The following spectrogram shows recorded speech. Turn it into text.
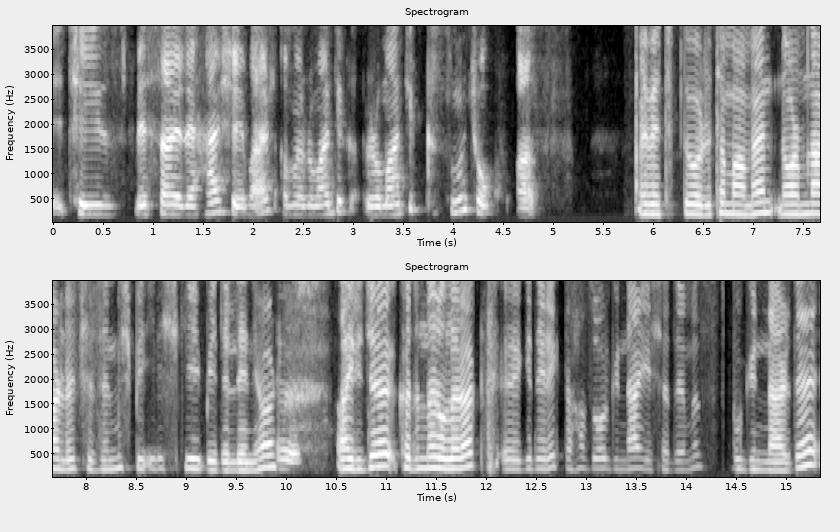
e, çeyiz vesaire her şey var ama romantik romantik kısmı çok az. Evet doğru tamamen normlarla çizilmiş bir ilişki belirleniyor. Evet. Ayrıca kadınlar olarak e, giderek daha zor günler yaşadığımız bu günlerde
